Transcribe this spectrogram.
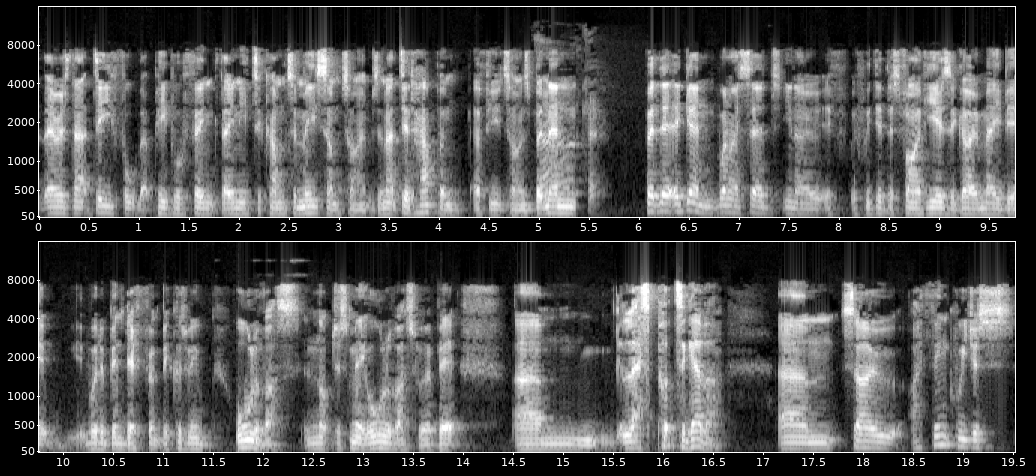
there is that default that people think they need to come to me sometimes, and that did happen a few times. But then Ah, okay. But the, again, when I said, you know, if, if we did this five years ago, maybe it, it would have been different because we, all of us, and not just me, all of us were a bit um, less put together. Um, so I think we just,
